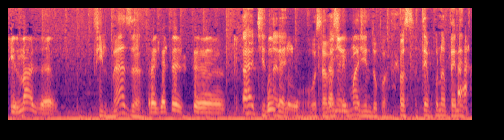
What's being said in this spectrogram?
filmează, Filmează? pregătesc uh, Ah, ce tare. Google-ul. O să aveți Da, și noi- imagini după. O să te pună pe net.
